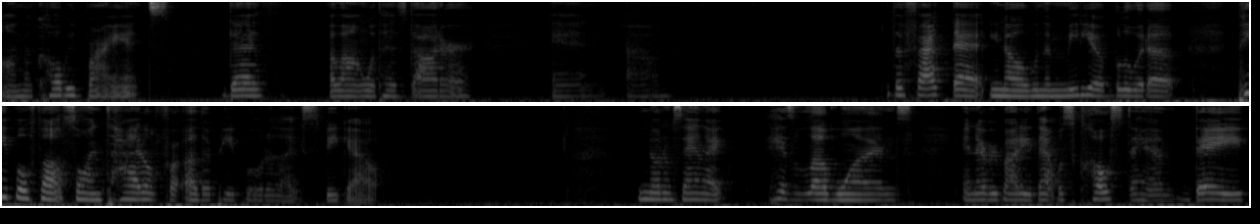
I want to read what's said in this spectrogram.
on the Kobe Bryant's death, along with his daughter, and um, the fact that you know when the media blew it up, people felt so entitled for other people to like speak out you know what I'm saying? Like his loved ones and everybody that was close to him, they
